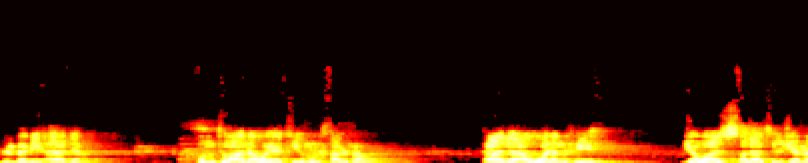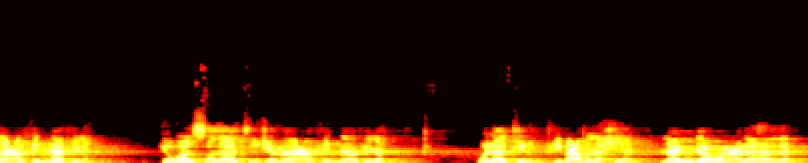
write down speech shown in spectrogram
من بني آدم. قمت أنا ويتيم خلفه. هذا أولا فيه جواز صلاة الجماعة في النافلة. جواز صلاة الجماعة في النافلة. ولكن في بعض الأحيان لا يداوم على هذا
